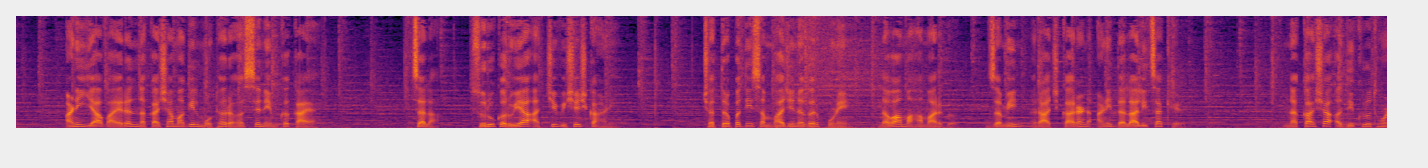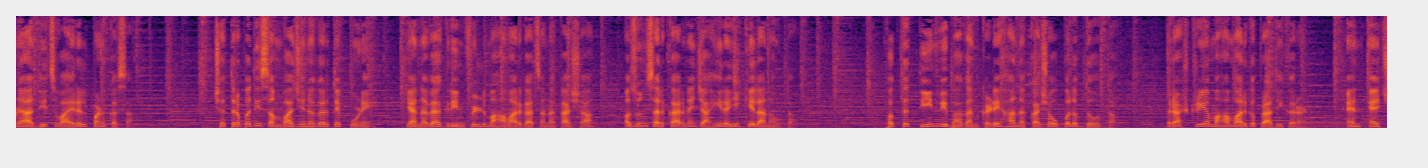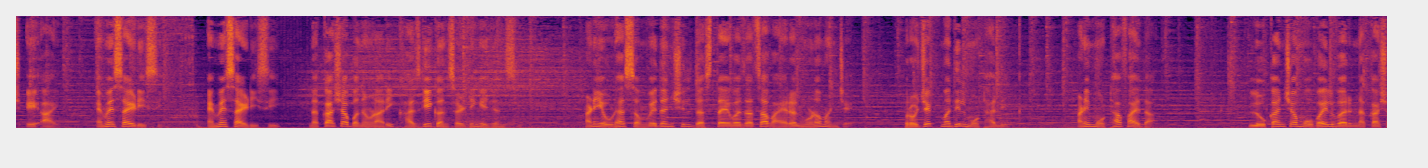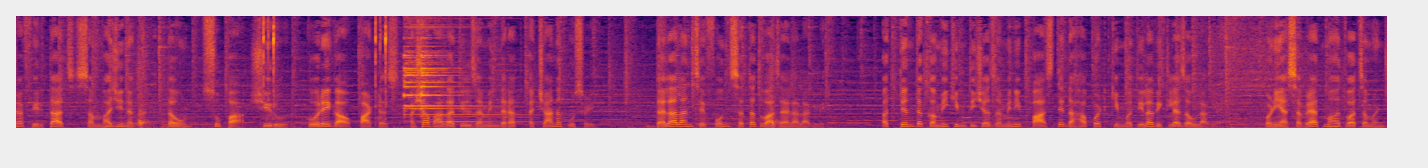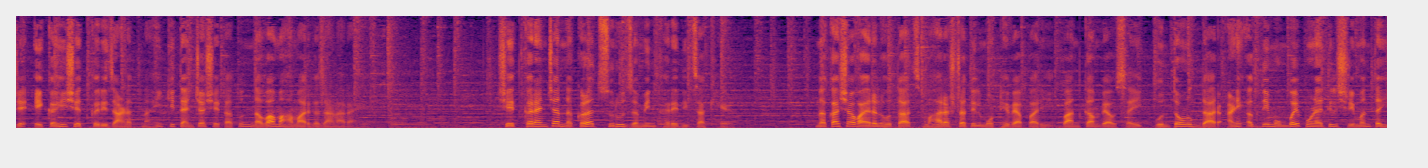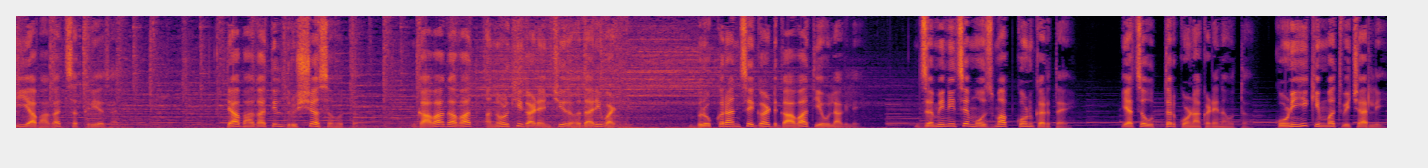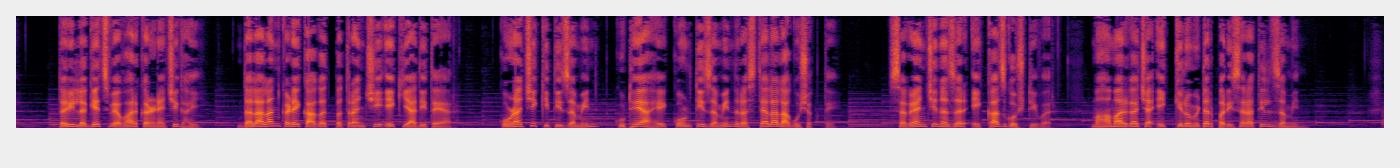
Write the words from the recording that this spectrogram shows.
आणि या व्हायरल नकाशामागील मोठं रहस्य नेमकं काय आहे? चला सुरू करूया आजची विशेष कहाणी. छत्रपती संभाजीनगर पुणे नवा महामार्ग जमीन राजकारण आणि दलालीचा खेळ. नकाशा अधिकृत होण्याआधीच व्हायरल पण कसा? छत्रपती संभाजीनगर ते पुणे या नव्या ग्रीनफील्ड महामार्गाचा नकाशा अजून सरकारने जाहीरही केला नव्हता. फक्त तीन विभागांकडे हा नकाशा उपलब्ध होता. राष्ट्रीय महामार्ग प्राधिकरण N H A I M S I D C M S I D C नकाशा बनवणारी खाजगी कन्सल्टिंग एजन्सी आणि एवढ्या संवेदनशील दस्तऐवजाचा व्हायरल होणं म्हणजे प्रोजेक्टमधील मोठा लीक आणि मोठा फायदा. लोकांच्या मोबाईलवर नकाशा फिरताच संभाजीनगर दौंड सुपा शिरूर कोरेगाव पाटस अशा भागातील जमीनदारात अचानक उसळी दलालांचे फोन सतत वाजायला लागले. अत्यंत कमी किमतीच्या जमिनी पाच ते दहा पट किंमतीला विकल्या जाऊ लागल्या. पण या सगळ्यात महत्त्वाचं म्हणजे एकही शेतकरी जाणत नाही की त्यांच्या शेतातून नवा महामार्ग जाणार आहे. शेतकऱ्यांच्या नकळत सुरू जमीन खरेदीचा खेळ. नकाशा व्हायरल होताच महाराष्ट्रातील मोठे व्यापारी बांधकाम व्यावसायिक गुंतवणूकदार आणि अगदी मुंबई पुण्यातील श्रीमंतही या भागात सक्रिय झाले. त्या भागातील दृश्य असं होतं. गावागावात अनोळखी गाड्यांची रहदारी वाढली. ब्रोकरांचे गट गावात येऊ लागले. जमिनीचे मोजमाप कोण करतंय? याचं उत्तर कोणाकडे नव्हतं. कोणीही किंमत विचारली तरी लगेच व्यवहार करण्याची घाई. दलालांकडे कागदपत्रांची एक यादी तयार. कोणाची किती जमीन कुठे आहे कोणती जमीन रस्त्याला लागू शकते? सगळ्यांची नजर एकाच गोष्टीवर महामार्गाच्या एक किलोमीटर परिसरातील जमीन.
